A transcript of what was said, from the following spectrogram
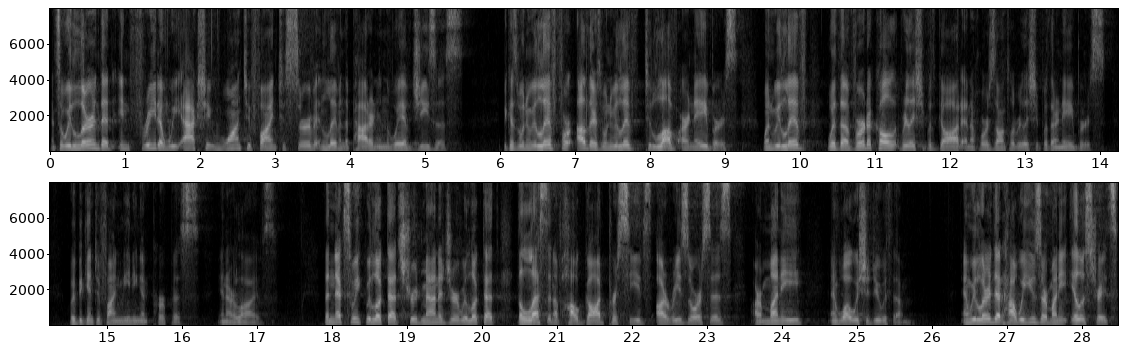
And so we learn that in freedom, we actually want to find to serve and live in the pattern in the way of Jesus. Because when we live for others, when we live to love our neighbors, when we live with a vertical relationship with God and a horizontal relationship with our neighbors, we begin to find meaning and purpose in our lives. The next week, we looked at Shrewd Manager. We looked at the lesson of how God perceives our resources, our money, and what we should do with them. And we learned that how we use our money illustrates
